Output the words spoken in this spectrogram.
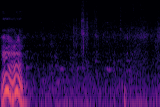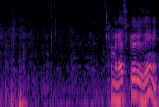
Mm-hmm. I mean, that's good as any.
